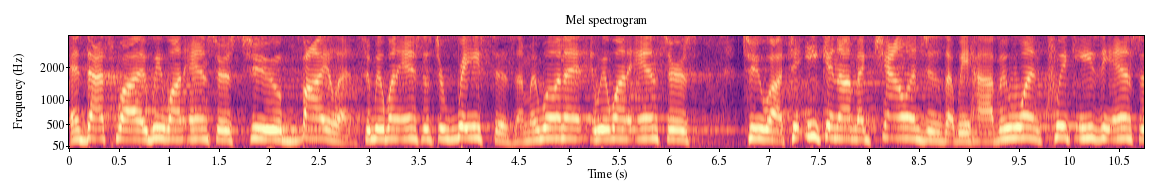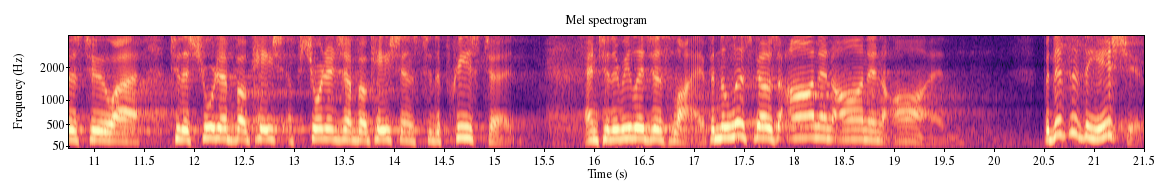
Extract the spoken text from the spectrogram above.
And that's why we want answers to violence, and we want answers to racism, and we want, we want answers to, uh, to economic challenges that we have. We want quick, easy answers to, uh, to the shortage of, vocation, shortage of vocations to the priesthood and to the religious life. And the list goes on and on and on. But this is the issue.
